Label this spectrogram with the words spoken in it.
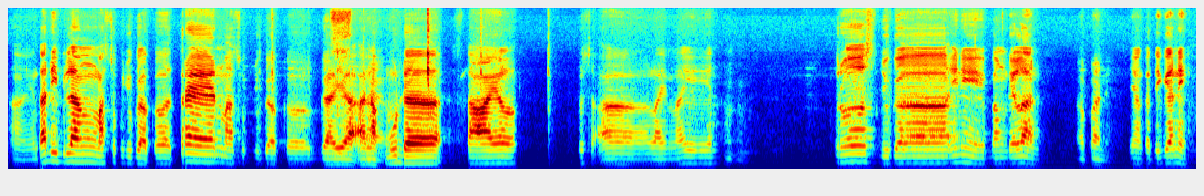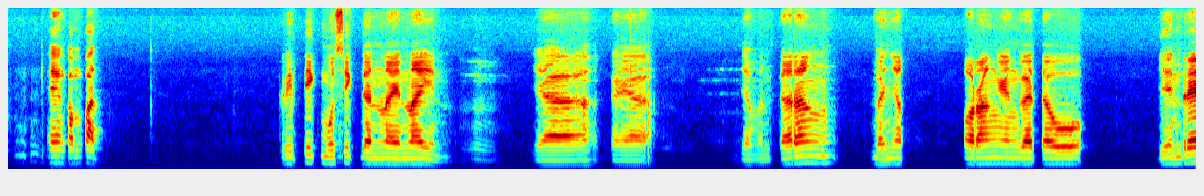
ah, yang tadi bilang masuk juga ke tren, masuk juga ke gaya anak muda, style, terus ah, lain-lain. Terus juga ini Bang Delan, apa nih? Yang ketiga nih. Eh yang keempat. kritik musik dan lain-lain. Ya kayak zaman sekarang banyak orang yang nggak tahu genre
